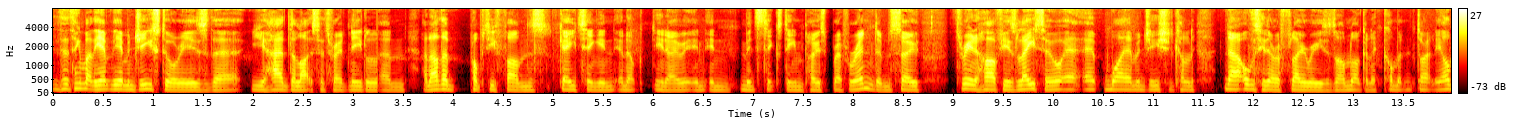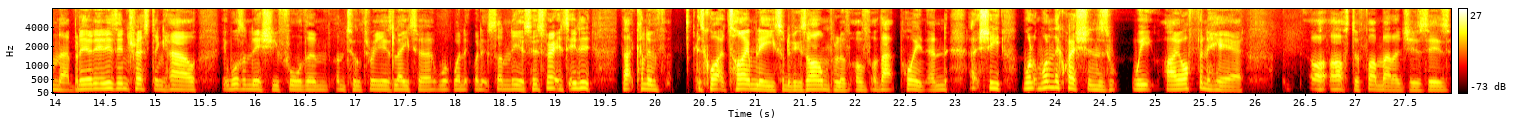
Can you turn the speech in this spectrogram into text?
the thing about the the M&G story is that you had the likes of Threadneedle and, and other property funds gating in, in you know in, in mid sixteen post referendum. So three and a half years later, uh, uh, why M&G should come now? Obviously, there are flow reasons. I'm not going to comment directly on that, but it, it is interesting how it wasn't an issue for them until three years later when it, when it suddenly is. So it's very it's it, that kind of it's quite a timely sort of example of, of, of that point. And actually, one one of the questions we I often hear asked of fund managers is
